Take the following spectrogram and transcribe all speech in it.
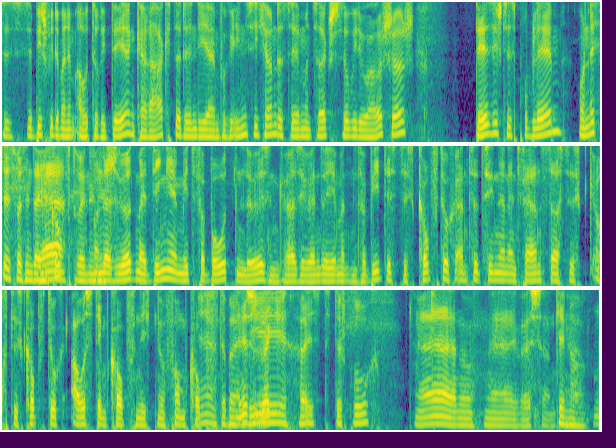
das, du bist wieder bei einem autoritären Charakter, den die einfach in sich haben, dass du jemand sagst, so wie du ausschaust, das ist das Problem und nicht das, was in deinem ja, Kopf drin ist. Und das würde man Dinge mit Verboten lösen. Quasi, wenn du jemanden verbietest, das Kopftuch anzuziehen, dann entfernst du das, auch das Kopftuch aus dem Kopf, nicht nur vom Kopf. Ja, dabei wie heißt der Spruch? Ja, ja, no, ja, ich weiß schon. Genau. Ja.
